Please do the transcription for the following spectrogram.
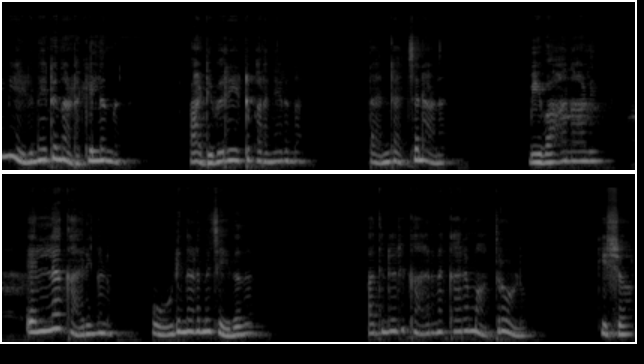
ഇനി എഴുന്നേറ്റ് നടക്കില്ലെന്ന് അടിവരയിട്ട് പറഞ്ഞിരുന്ന തന്റെ അച്ഛനാണ് വിവാഹനാളിൽ എല്ലാ കാര്യങ്ങളും ഓടി നടന്ന് ചെയ്തത്. അതിനൊരു കാരണക്കാരൻ മാത്രമേ ഉള്ളൂ. കിഷോർ.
